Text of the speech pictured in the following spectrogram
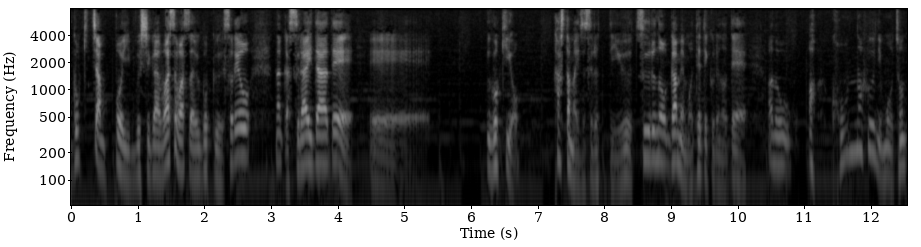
ゴキちゃんっぽい虫がわさわさ動く。それをなんかスライダーで、えー、動きをカスタマイズするっていうツールの画面も出てくるのであのあこんな風にもうちゃん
